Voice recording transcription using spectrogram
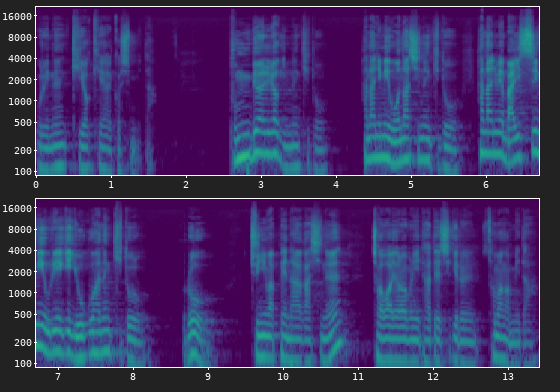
우리는 기억해야 할 것입니다. 분별력 있는 기도, 하나님이 원하시는 기도, 하나님의 말씀이 우리에게 요구하는 기도로 주님 앞에 나아가시는 저와 여러분이 다 되시기를 소망합니다.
